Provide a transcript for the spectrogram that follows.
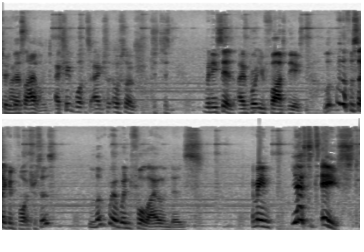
to know. this island? Actually, what's actually also just just when he says, "I've brought you far to the east," look where the Forsaken Fortress is. Look where Windfall Island is. I mean, yes, it's east,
